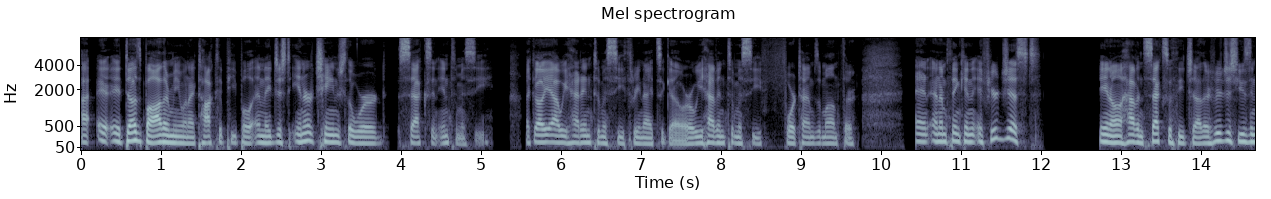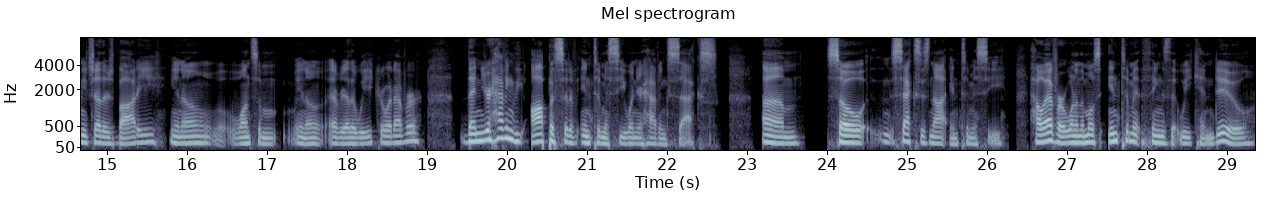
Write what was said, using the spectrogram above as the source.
It, it does bother me when I talk to people and they just interchange the word sex and intimacy. Like oh yeah we had intimacy three nights ago or we have intimacy four times a month or and and i'm thinking if you're just you know having sex with each other if you're just using each other's body you know once a you know every other week or whatever then you're having the opposite of intimacy when you're having sex. Um so sex is not intimacy. However one of the most intimate things that we can do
